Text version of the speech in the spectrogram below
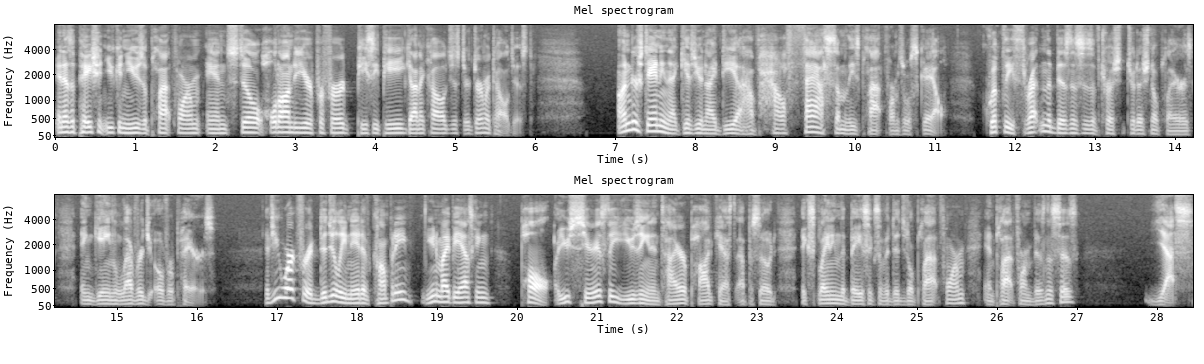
And as a patient, you can use a platform and still hold on to your preferred PCP, gynecologist, or dermatologist. Understanding that gives you an idea of how fast some of these platforms will scale, quickly threaten the businesses of tr- traditional players, and gain leverage over payers. If you work for a digitally native company, you might be asking, Paul, are you seriously using an entire podcast episode explaining the basics of a digital platform and platform businesses? Yes.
